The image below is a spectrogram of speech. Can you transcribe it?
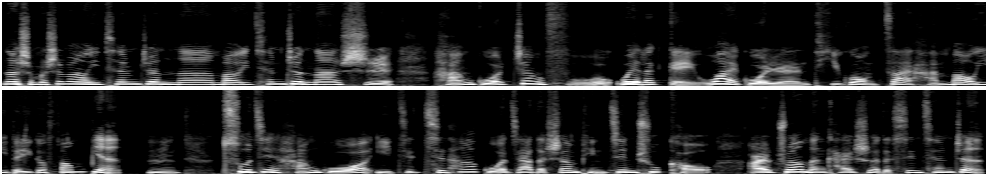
那什么是贸易签证呢？贸易签证呢是韩国政府为了给外国人提供在韩贸易的一个方便，嗯，促进韩国以及其他国家的商品进出口而专门开设的新签证。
